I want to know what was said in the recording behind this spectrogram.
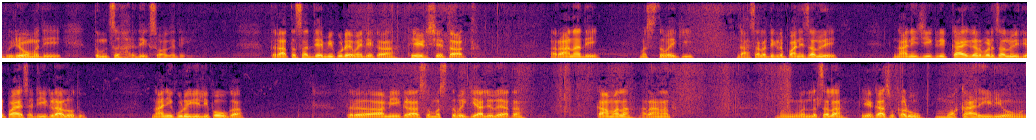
व्हिडिओमध्ये तुमचं हार्दिक स्वागत आहे. तर आता सध्या मी कुठे आहे माहिती आहे का? थेट शेतात. रानात आहे मस्तपैकी घासाला तिकडे पाणी चालू आहे. नानीची इकडे काय गडबड चालू आहे ते पायासाठी इकडे आलो होतो. नानी कुठे गेली पाहू का? तर आम्ही इकडं असं मस्तपैकी आलेलो आहे आता. कामाला रानात. मग म्हणलं चला एक असू काढू. मोका रेडिओ मग.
